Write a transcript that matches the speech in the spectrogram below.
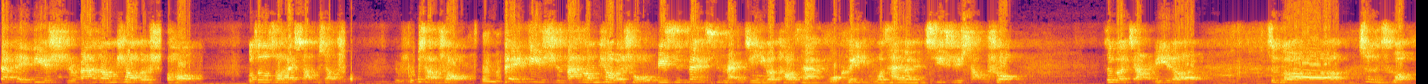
在配第十八张票的时候。我这个时候还享不享受？不享受。配第十八张票的时候，我必须再去买进一个套餐，我可以，我才能继续享受这个奖励的这个政策，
